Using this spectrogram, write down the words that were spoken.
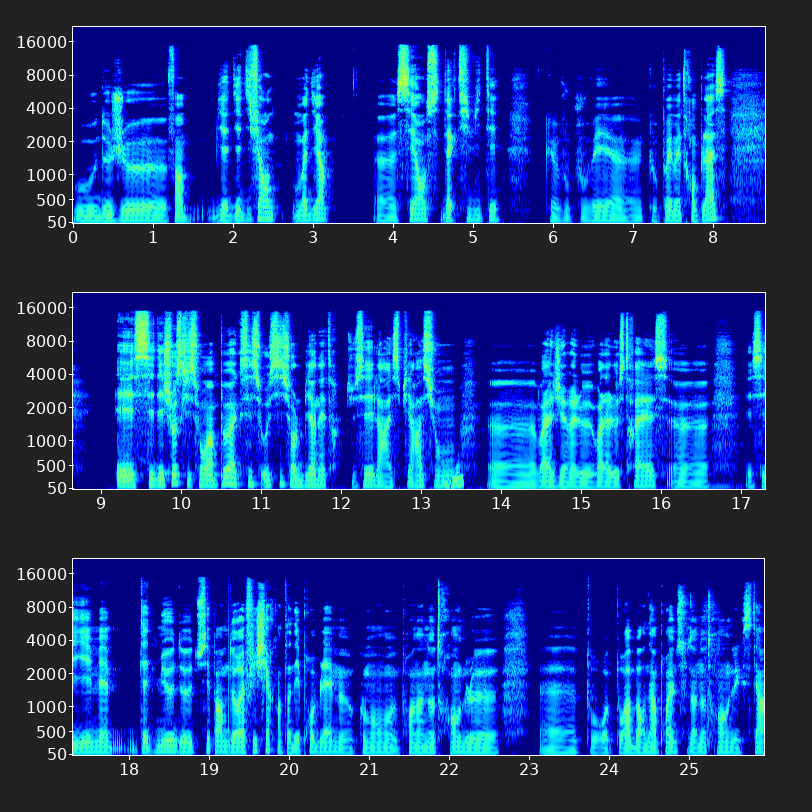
ou de jeux. Enfin, il y, a, il y a différentes, on va dire, séances d'activité que vous pouvez que vous pouvez mettre en place. Et c'est des choses qui sont un peu axées aussi sur le bien-être. Tu sais, la respiration, mmh voilà, gérer le, voilà, le stress, essayer même peut-être mieux de tu sais par exemple de réfléchir quand tu as des problèmes euh, comment euh, prendre un autre angle euh, pour, aborder un problème sous un autre angle etc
